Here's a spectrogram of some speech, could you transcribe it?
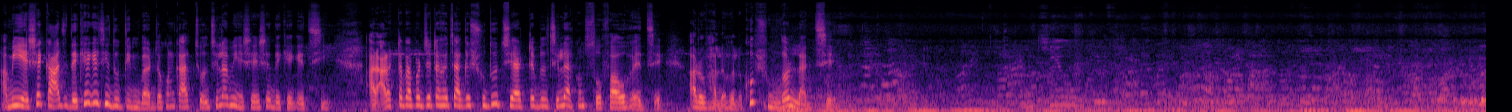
আমি এসে কাজ দেখে গেছি দু তিনবার। যখন কাজ চলছিল আমি এসে এসে দেখে গেছি। আর আরেকটা ব্যাপার যেটা হয়েছে আগে শুধু চেয়ার টেবিল ছিল এখন সোফাও হয়েছে। আরও ভালো হলো। খুব সুন্দর লাগছে। ভুলে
